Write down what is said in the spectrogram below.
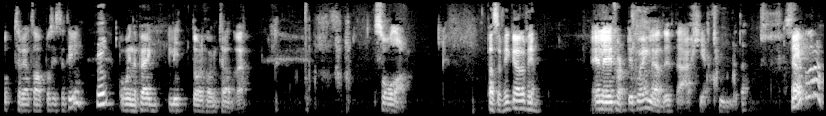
og tre tap på siste ti. Og Winnerpeg litt dårlig form, 30. Så da. Pacific er fin. LA 40 poeng leder. Det er jo helt tullete. Se på det, da!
